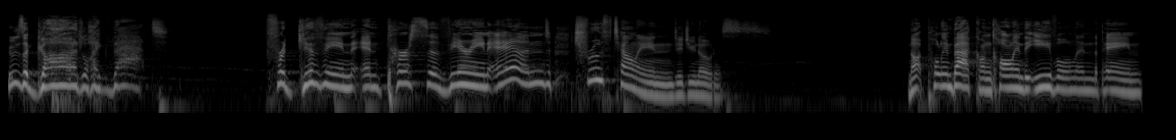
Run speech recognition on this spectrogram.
Who's a God like that? Forgiving and persevering and truth telling. Did you notice? Not pulling back on calling the evil and the pain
